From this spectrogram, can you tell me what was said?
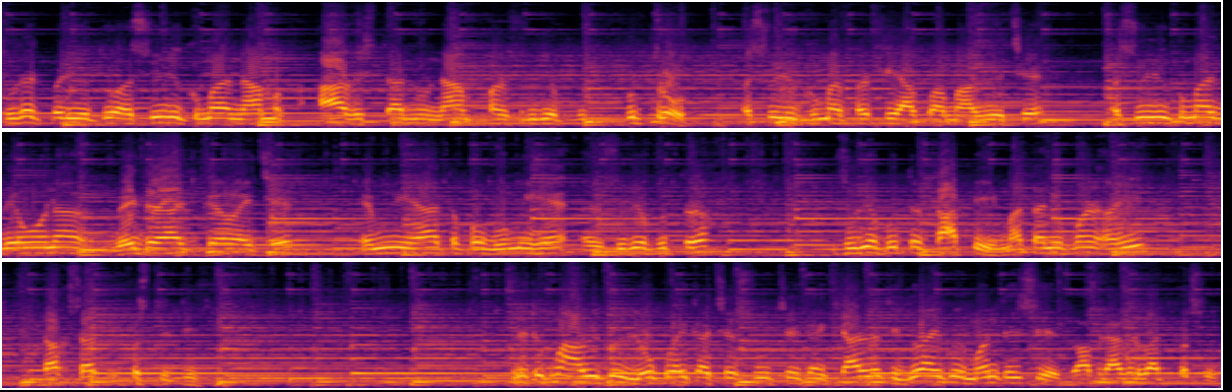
સુરત પડ્યું હતું. અશ્વિની કુમાર નામક આ વિસ્તારનું નામ પણ સૂર્યપુત્રો અશ્વિની કુમાર પરથી આપવામાં આવ્યું છે. અશ્વિની કુમાર દેવોના વેદરાજ કહેવાય છે. એમની આ તપોભૂમિ છે સૂર્યપુત્ર. સૂર્યપુત્ર તાપી, માતાની પણ અહીં સાક્ષાત ઉપસ્થિતિ છે. એ ટૂંકમાં આવી કોઈ લોકવાયકા છે, શું છે, કઈ ખ્યાલ નથી. જો આ કોઈ મન થશે તો આપણે આગળ વાત કરશું.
